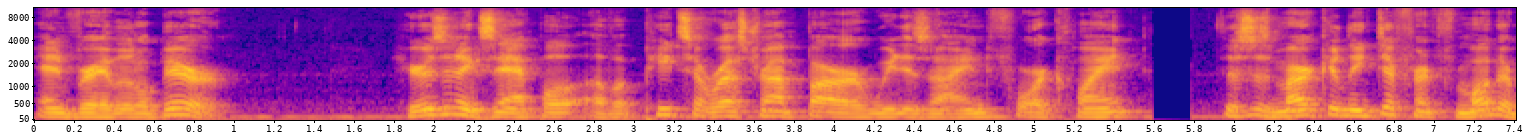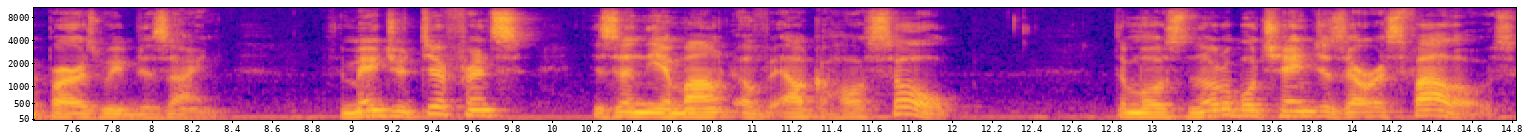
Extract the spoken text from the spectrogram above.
and very little beer. Here's an example of a pizza restaurant bar we designed for a client. This is markedly different from other bars we've designed. The major difference is in the amount of alcohol sold. The most notable changes are as follows.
